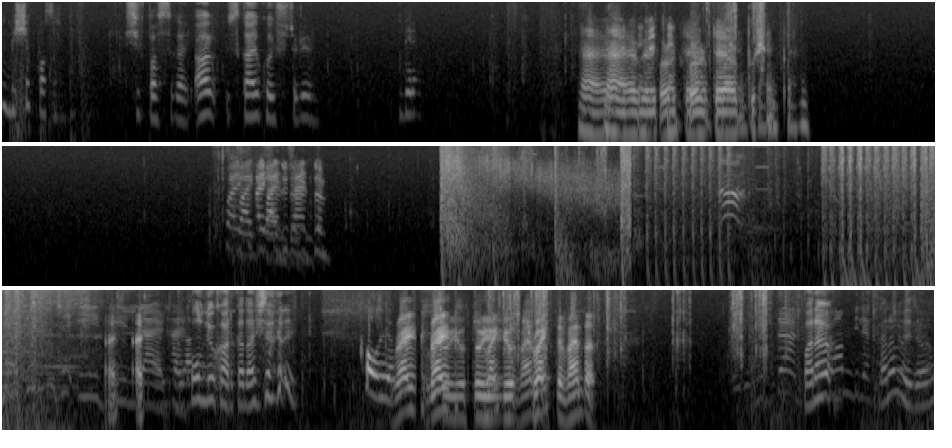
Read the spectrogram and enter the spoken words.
Bir şey basın. Shift bas Sky. Abi Sky koşturuyor. No, waiting for the pushing plan. Spike düşürdüm. Kol yok arkadaşlar. Oluyor. Right, right. Do you, do you, you strike the vendor? bana bana mı dedi onu?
